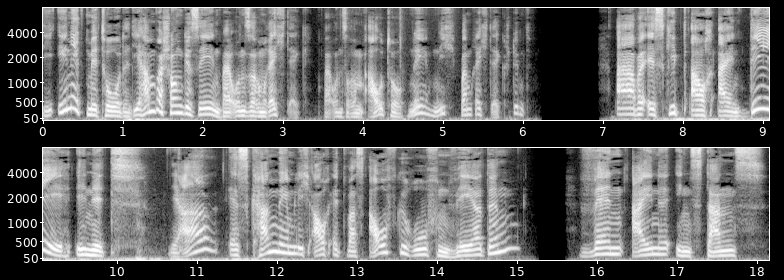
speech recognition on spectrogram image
Die Init-Methode, die haben wir schon gesehen bei unserem Rechteck, bei unserem Auto. Nee, nicht beim Rechteck, stimmt. Aber es gibt auch ein D-Init. Ja, es kann nämlich auch etwas aufgerufen werden, wenn eine Instanz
